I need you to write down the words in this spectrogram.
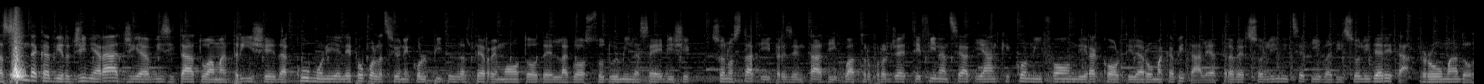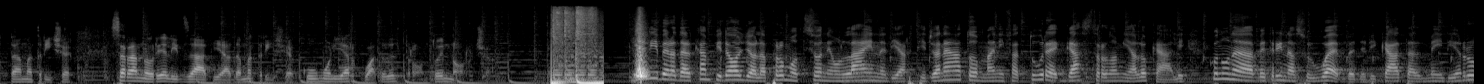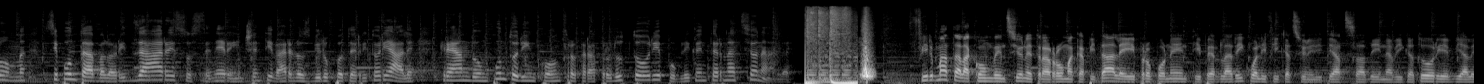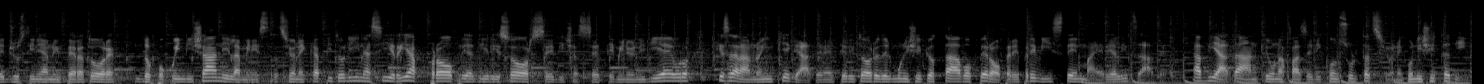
La sindaca Virginia Raggi ha visitato Amatrice ed Accumuli e le popolazioni colpite dal terremoto dell'agosto 2016. Sono stati presentati quattro progetti finanziati anche con i fondi raccolti da Roma Capitale attraverso l'iniziativa di solidarietà Roma adotta Amatrice. Saranno realizzati ad Amatrice, Accumuli, Arquata del Tronto e Norcia libera dal Campidoglio alla promozione online di artigianato, manifatture e gastronomia locali. Con una vetrina sul web dedicata al Made in Room si punta a valorizzare, sostenere e incentivare lo sviluppo territoriale, creando un punto di incontro tra produttori e pubblico internazionale. Firmata la convenzione tra Roma Capitale e i proponenti per la riqualificazione di Piazza dei Navigatori e Viale Giustiniano Imperatore, dopo 15 anni l'amministrazione capitolina si riappropria di risorse, 17 milioni di euro, che saranno impiegate nel territorio del Municipio ottavo per opere previste e mai realizzate. Avviata anche una fase di consultazione con i cittadini.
